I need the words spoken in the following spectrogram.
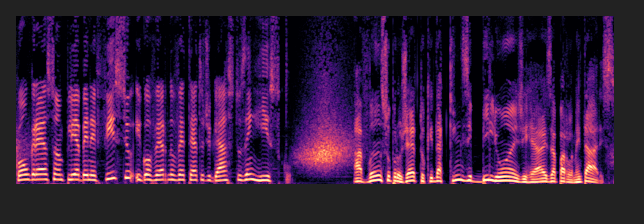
Congresso amplia benefício e governo vê teto de gastos em risco. Avança o projeto que dá 15 bilhões de reais a parlamentares.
